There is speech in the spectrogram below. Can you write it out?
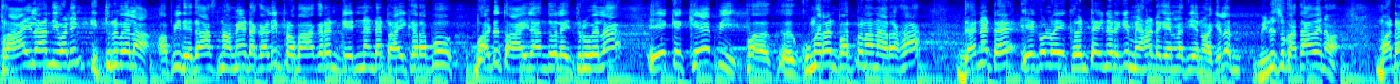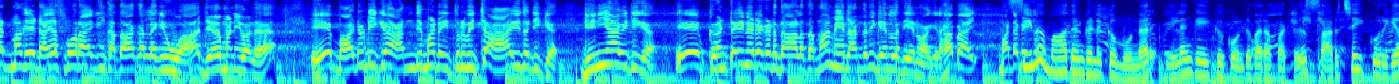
තායිලාන්දි වලින් ඉතුරු වෙලා අපි දෙදස් නමයට කලින් ප්‍රභාකරන් ගෙන්න්නට ට්‍රයි කරපු බඩු තායිලාන්ද වෙලා ඉතුරු වෙලා ඒක කේපි කුමරන් පත්මන අරහා දැනට ඒකොල කටයිනරක මෙහට ගෙන්ල තියෙනවා කියලා මිනිසු කතා වෙනවා මටත් මගේ ඩයස්පෝරයකින් කතා කරල කිව්වා ජර්මනි වල ඒ බඩු ටික අන්දිමට ඉතුරු විච්ච ආයුධ ටික ගිනිියාවි ටික ඒ කටයිනරකට දාලතම මේ ළඟදි ගෙනල තියෙනවා කියලා හැබයි මට சில மாதங்களுக்கு முன்னர் இலங்கைக்கு கொண்டு வரப்பட்டு சர்ச்சைக்குரிய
